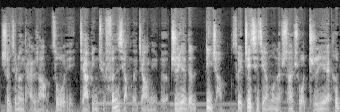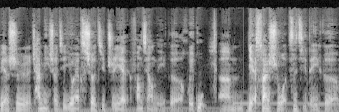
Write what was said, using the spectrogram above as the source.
设计论坛上作为嘉宾去分享的这样的一个职业的历程。所以这期节目呢，算是我职业，特别是产品设计、UX 设计职业方向的一个回顾，嗯，也算是我自己的一个。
